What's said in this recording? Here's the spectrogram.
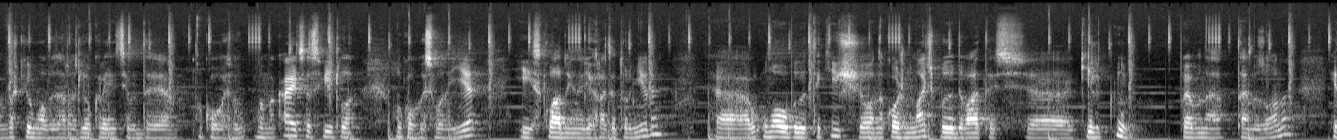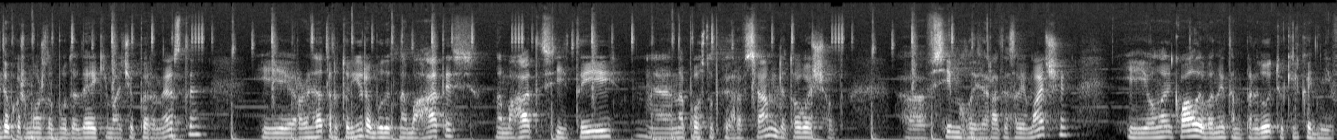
важкі умови зараз для українців, де у когось вимикається світло, у когось вони є, і складно іноді грати турніри. Умови будуть такі, що на кожен матч буде даватись кілька, ну, певна тайм-зона, і також можна буде деякі матчі перенести. І організатори турніру будуть намагатись, намагатись йти е, на поступки гравцям для того, щоб е, всі могли зіграти свої матчі. І онлайн-квали вони там перейдуть у кілька днів.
